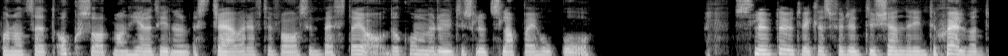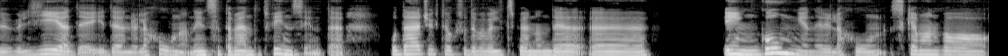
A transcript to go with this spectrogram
på något sätt också, att man hela tiden strävar efter att vara sitt bästa jag, då kommer du till slut slappa ihop och sluta utvecklas för att du känner inte själv att du vill ge dig i den relationen. Incitamentet finns inte. Och där tyckte jag också det var väldigt spännande eh, ingången i relation. Ska man vara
